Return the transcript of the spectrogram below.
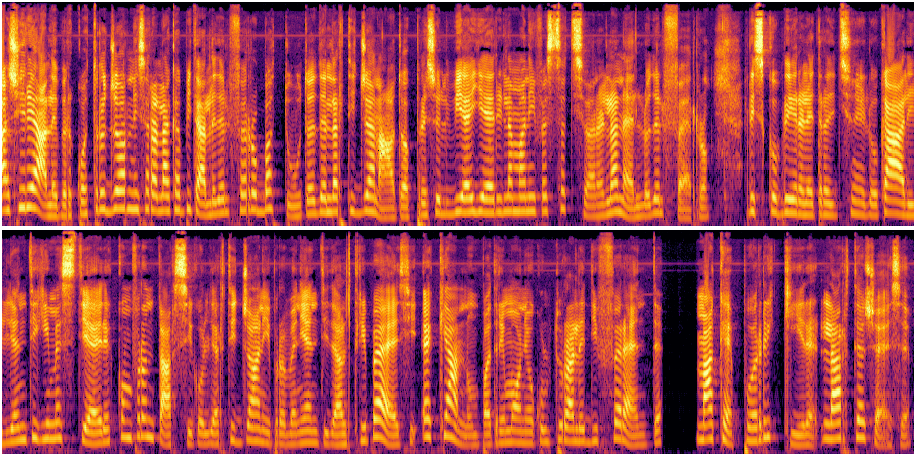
Acireale per quattro giorni sarà la capitale del ferro battuto e dell'artigianato. Ha preso il via ieri la manifestazione L'Anello del Ferro. Riscoprire le tradizioni locali, gli antichi mestieri e confrontarsi con gli artigiani provenienti da altri paesi e che hanno un patrimonio culturale differente ma che può arricchire l'arte acese.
